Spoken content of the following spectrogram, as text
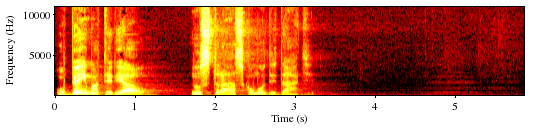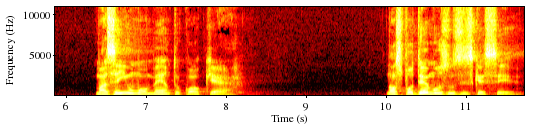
O bem material nos traz comodidade. Mas em um momento qualquer, nós podemos nos esquecer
